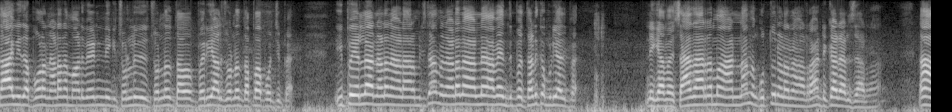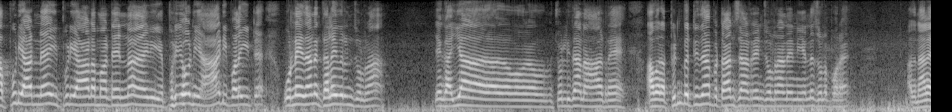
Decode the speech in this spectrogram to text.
தாவிதை போல் நடனம் ஆடுவேன்னு இன்றைக்கி சொல்லு சொன்னது த பெரிய ஆள் சொன்னது தப்பாக போச்சு இப்போ. இப்போ எல்லாம் நடனம் ஆட ஆரம்பிச்சுட்டா அவன் நடனம் ஆடின அவன் இப்போ தடுக்க முடியாது இப்போ. இன்றைக்கி அவன் சாதாரணமாக ஆடினா அவன் குத்து நடனம் ஆடுறான் டிக்கா டான்ஸ் ஆடுறான். நான் அப்படி ஆடினேன் இப்படி ஆட மாட்டேன்னா நீ எப்படியோ நீ ஆடி பழகிட்ட உன்னை தானே தலைவர்னு சொல்கிறான் எங்கள் ஐயா சொல்லி தான் நான் ஆடுறேன். அவரை பின்பற்றி தான் இப்போ டான்ஸ் ஆடுறேன்னு சொல்கிறானே நீ என்ன சொல்ல போகிறேன் அதனால்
